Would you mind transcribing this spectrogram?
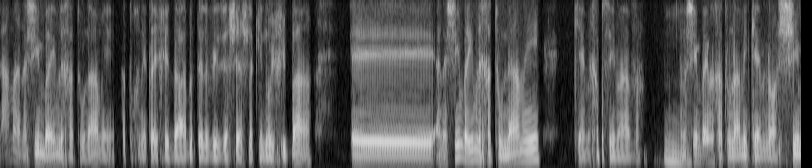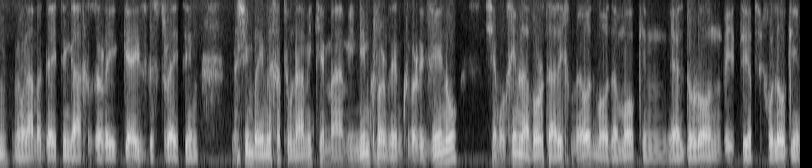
למה אנשים באים לחתונה, מהתוכנית היחידה בטלוויזיה שיש לה כינוי חיבה, אה, אנשים באים לחתונמי כי הם מחפשים אהבה. Mm. אנשים באים לחתונמי כי הם נואשים מעולם הדייטינג האכזרי, גייז וסטרייטים. אנשים באים לחתונמי כי הם מאמינים כבר והם כבר הבינו שהם הולכים לעבור תהליך מאוד מאוד עמוק עם יעל דורון ואיתי הפסיכולוגים.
